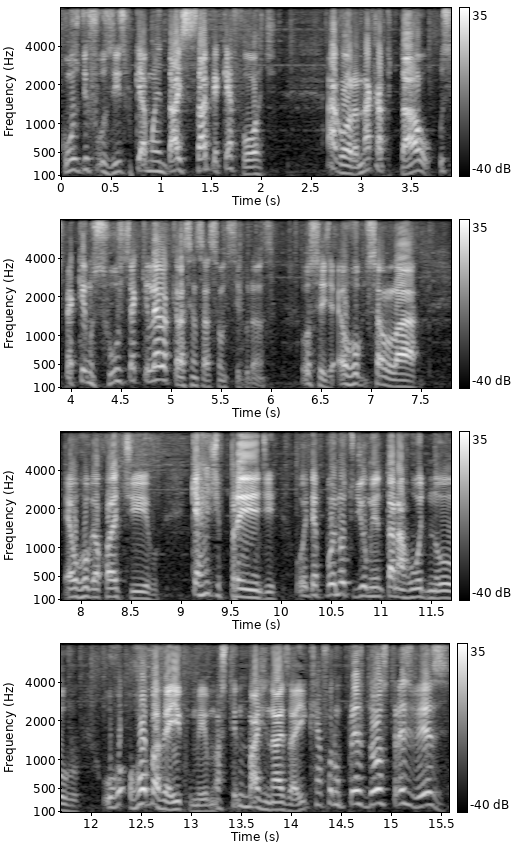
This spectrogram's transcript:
com os difusistas, porque a humanidade sabe que é forte. Agora, na capital, os pequenos furtos é que leva aquela sensação de segurança. Ou seja, é o roubo de celular, é o roubo ao coletivo, que a gente prende, ou depois no outro dia o menino está na rua de novo. O roubo a veículo mesmo. Nós temos marginais aí que já foram presos duas, três vezes.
